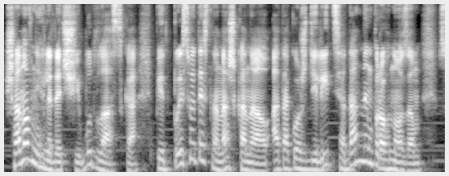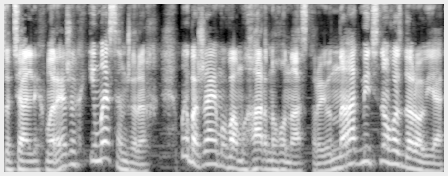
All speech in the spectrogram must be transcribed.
Шановні глядачі, будь ласка, підписуйтесь на наш канал, а також діліться даним прогнозом в соціальних мережах і месенджерах. Ми бажаємо вам гарного настрою, надміцного здоров'я,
